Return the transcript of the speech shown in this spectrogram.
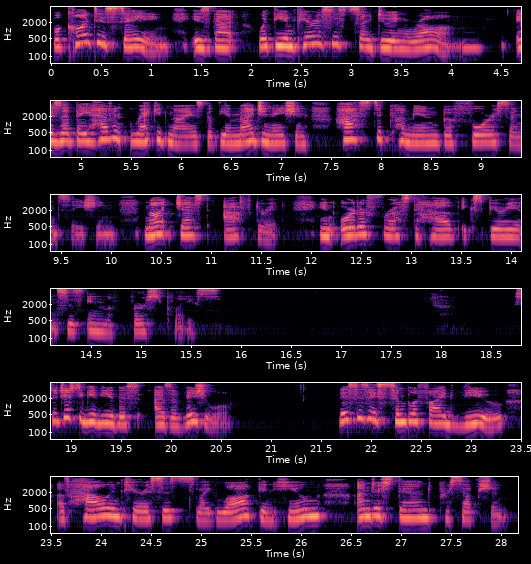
What Kant is saying is that what the empiricists are doing wrong is that they haven't recognized that the imagination has to come in before sensation, not just after it, in order for us to have experiences in the first place. So, just to give you this as a visual, this is a simplified view of how empiricists like Locke and Hume understand perception.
